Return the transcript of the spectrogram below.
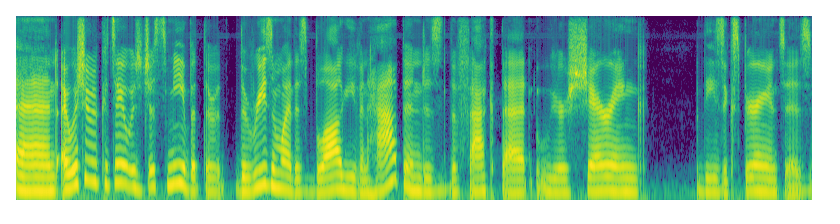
And I wish I could say it was just me, but the the reason why this blog even happened is the fact that we're sharing these experiences,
